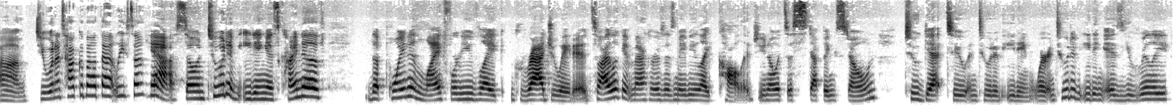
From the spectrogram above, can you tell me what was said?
Um, do you want to talk about that lisa? Yeah so intuitive eating is kind of the point in life where you've like graduated. So I look at macros as maybe like college, you know, it's a stepping stone to get to intuitive eating, where intuitive eating is you really,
